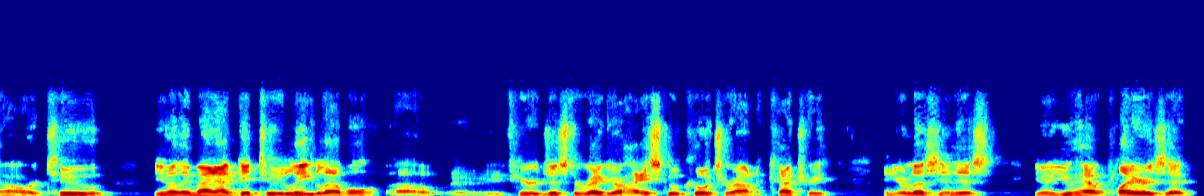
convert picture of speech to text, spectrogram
uh, or two. You know, they might not get to elite level. Uh, if you're just a regular high school coach around the country and you're listening to this, you know, you have players that,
